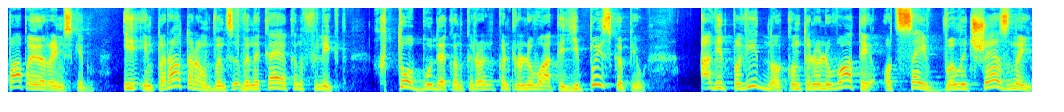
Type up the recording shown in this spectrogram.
папою римським і імператором виникає конфлікт. Хто буде контролювати єпископів, а відповідно контролювати оцей величезний.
